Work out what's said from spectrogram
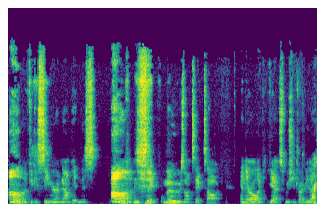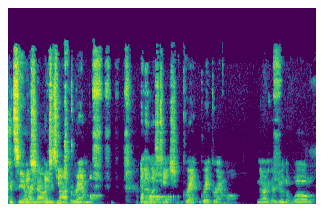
uh. If you can see me right now, I'm hitting this uh sick moves on TikTok, and they're all like, "Yes, we should try to do that." I can see him let's, right now, and Let's he's teach grandma, and then let's Oh. teach grand great grandma, and they're out here doing the whoa,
